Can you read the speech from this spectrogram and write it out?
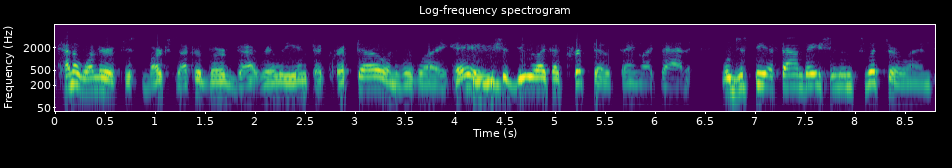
I kind of wonder if just Mark Zuckerberg got really into crypto and was like, hey, mm-hmm. you should do like a crypto thing like that. It'll just be a foundation in Switzerland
